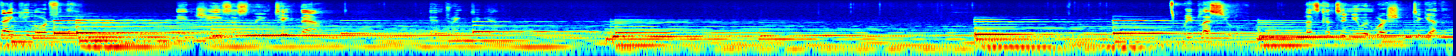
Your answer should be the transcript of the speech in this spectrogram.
Thank you, Lord, for that. In Jesus' name, take now and drink together. We bless you, Lord. Let's continue in worship together.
